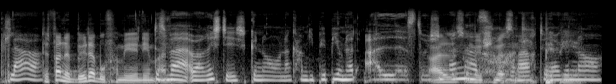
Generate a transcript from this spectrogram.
Klar. Das war eine Bilderbuchfamilie nebenan. Das war aber richtig, genau. Und dann kam die Pippi und hat alles durcheinander umgeschmissen, gebracht. die Ja, genau.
